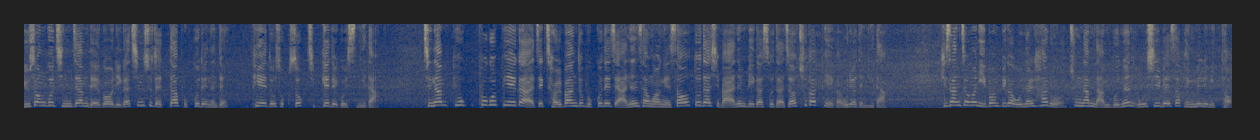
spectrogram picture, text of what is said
유성구 진잠 내거리가 침수됐다 복구되는 등 피해도 속속 집계되고 있습니다. 지난 폭우 피해가 아직 절반도 복구되지 않은 상황에서 또다시 많은 비가 쏟아져 추가 피해가 우려됩니다. 기상청은 이번 비가 오늘 하루 충남 남부는 50에서 100mm,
